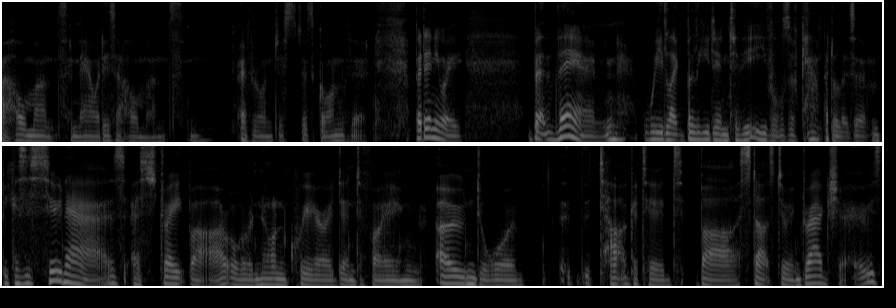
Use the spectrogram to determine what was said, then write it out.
a whole month, and now it is a whole month, and everyone just has gone with it. But anyway, but then we like bleed into the evils of capitalism because as soon as a straight bar or a non queer identifying owned or uh, targeted bar starts doing drag shows,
